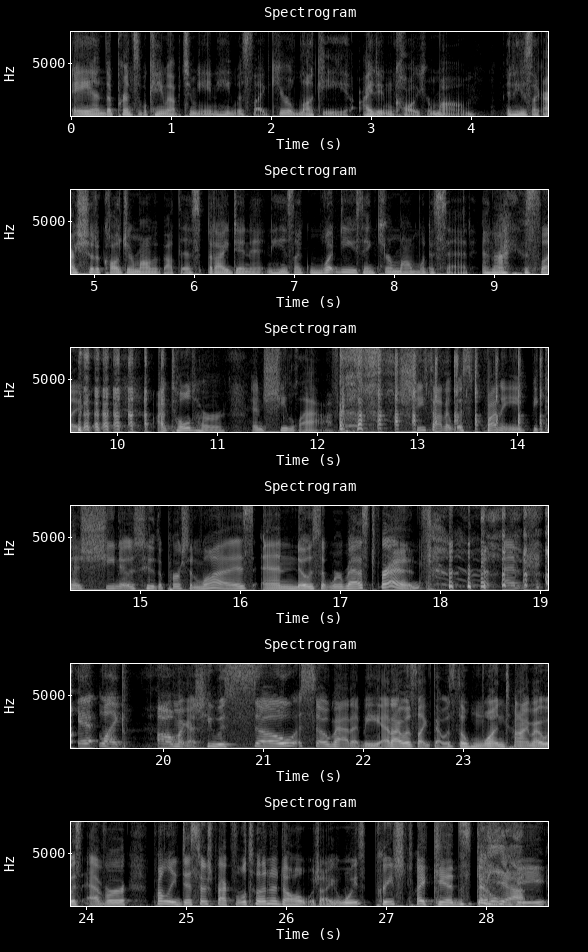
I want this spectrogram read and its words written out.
And the principal came up to me and he was like, you're lucky I didn't call your mom. And he's like, I should have called your mom about this, but I didn't. And he's like, what do you think your mom would have said? And I was like, I told her and she laughed. she thought it was funny because she knows who the person was and knows that we're best friends. and it like Oh my gosh, he was so so mad at me, and I was like, that was the one time I was ever probably disrespectful to an adult, which I always preached my kids don't Yeah. be.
